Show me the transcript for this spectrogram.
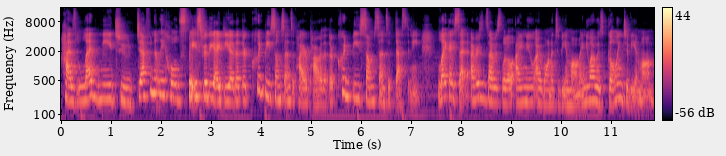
has led me to definitely hold space for the idea that there could be some sense of higher power, that there could be some sense of destiny. Like I said, ever since I was little, I knew I wanted to be a mom. I knew I was going to be a mom.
